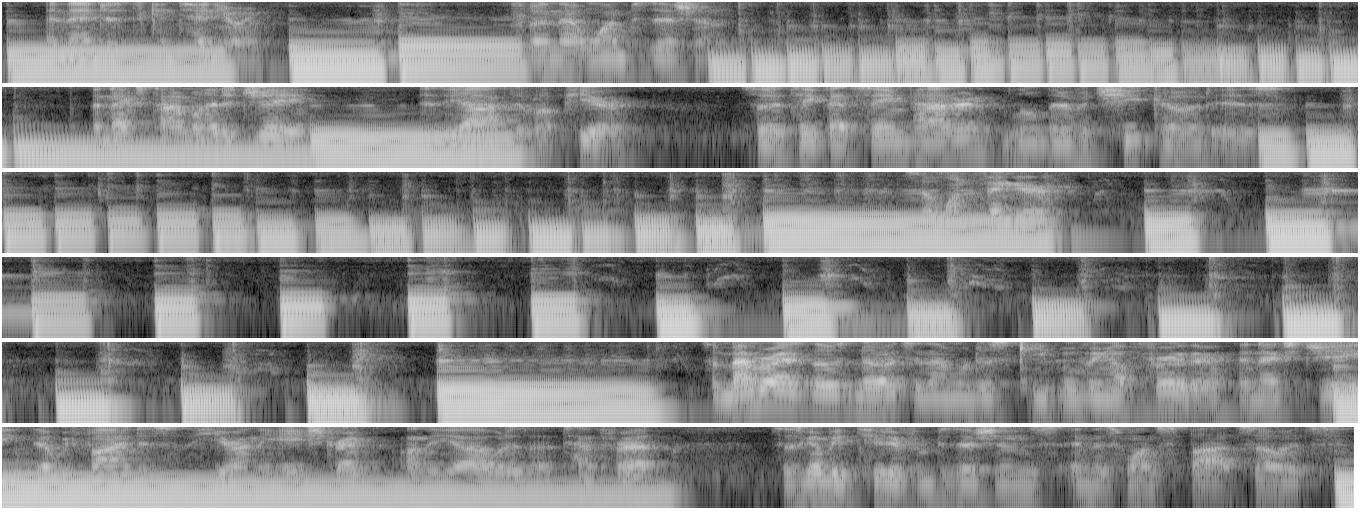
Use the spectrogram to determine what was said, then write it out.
and then just continuing. So in that one position. The next time we'll hit a G is the octave up here. So to take that same pattern, a little bit of a cheat code is notes and then we'll just keep moving up further. The next G that we find is here on the A string, on the, uh, what is that, 10th fret. So there's gonna be two different positions in this one spot. So it's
